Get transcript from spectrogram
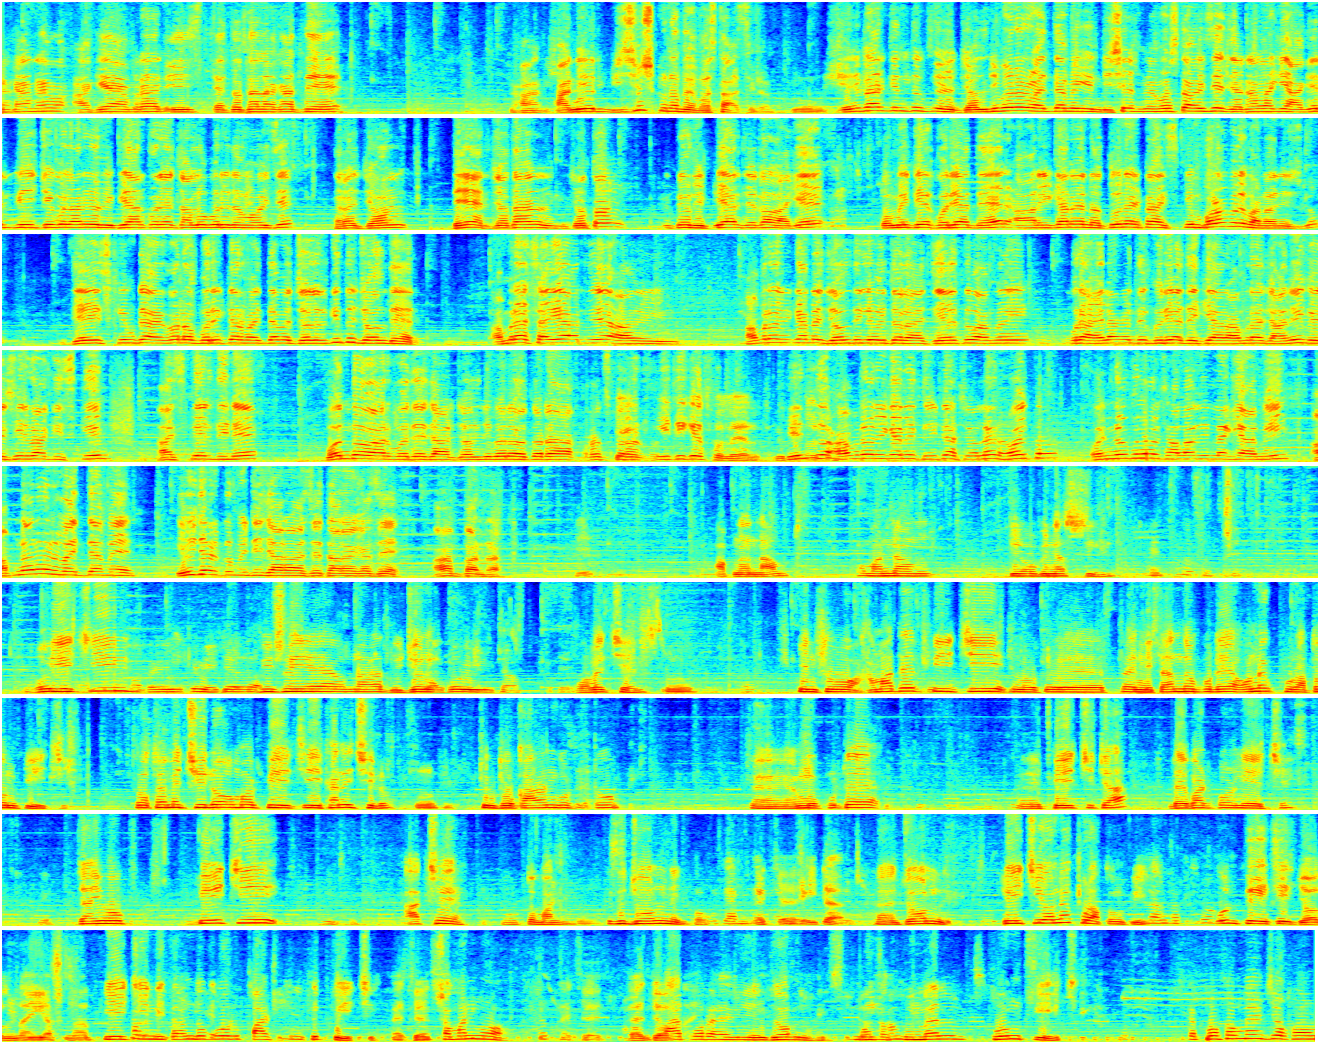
এখানেও আগে আমরা এই এতত এলাকাতে পানির বিশেষ কোনো ব্যবস্থা আছিল। এইবার কিন্তু জল জীবনের মাধ্যমে বিশেষ ব্যবস্থা হয়েছে যেটা লাগে আগের পিএইচি গুলারে রিপেয়ার করে চালু করে দেওয়া হয়েছে। এরা জল দেয় যত যত রিপেয়ার যেটা লাগে কমিটি করিয়া দেয় আর এখানে নতুন একটা স্কিম বড় করে বানানিছিল যে স্কিমটা এখনও পরীক্ষার মাধ্যমে চলে কিন্তু জল দেয় আমরা চাই আর যে আমরা এখানে জল দিলে হইতো না যেহেতু আমি পুরো হাইলাকান্দি ঘুরিয়া দেখি আর আমরা জানি বেশিরভাগ স্কিম আজকের দিনে বন্ধ হওয়ার পথে যার জল জীবনে অতটা খরচ করার পথে। এইদিকে চলে কিন্তু আমরা এখানে দুইটা চলেন হয়তো অন্যগুলো চালানির লাগে আমি আপনাদের মাধ্যমে ইউজার কমিটি যারা আছে তারা কাছে আহ্বান রাখ। আপনার নাম? আমার নাম অবিনাশ সিং। বিষয়ে ওনারা দুজন বলেছেন। কিন্তু আমাদের পিএইচি নিতান্তপুরে অনেক পুরাতন পিএইচি প্রথমে ছিল আমার পিএইচি এখানে ছিল। কিন্তু কারণবশত আহ, মুকুটে পিএইচিটা ডাইভার্ট করে নিয়েছে। যাই হোক পিএইচি আছে বর্তমানে কিন্তু জল নেই। আচ্ছা হ্যাঁ, জল নেই। পিএইচি অনেক পুরাতন পেয়েছি কোন পেয়েছি জল নাই আপনার? পেয়েছি নিতান্তপুর পার্ট টু তে পেয়েছি আচ্ছা। সামান্য। আচ্ছা তারপর জল নাই। কুমেল কোন পেয়েছি প্রথমে যখন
